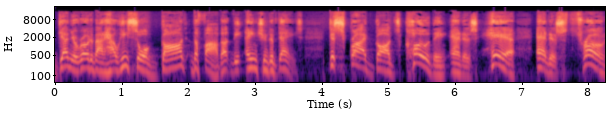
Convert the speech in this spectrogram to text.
Daniel wrote about how he saw God the Father, the Ancient of Days, describe God's clothing and his hair and his throne,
